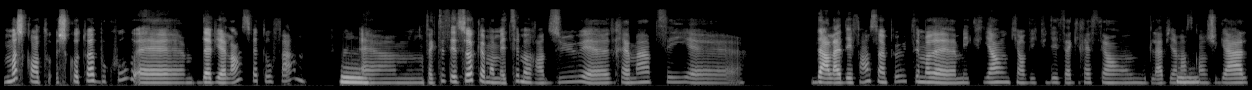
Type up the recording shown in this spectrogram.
moi, je, côtoie beaucoup de violences faites aux femmes. Fait que, c'est sûr que mon métier m'a rendu vraiment, tu sais, dans la défense un peu. Tu sais, moi, euh, mes clientes qui ont vécu des agressions ou de la violence mmh conjugale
